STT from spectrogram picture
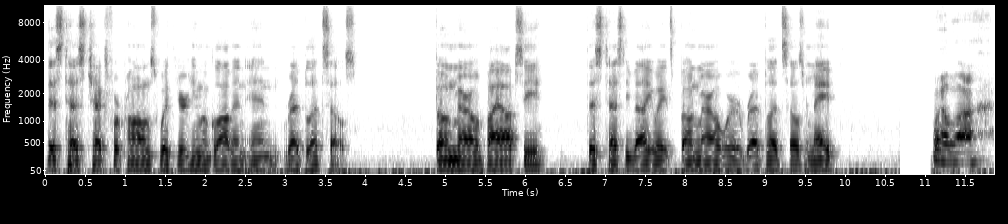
This test checks for problems with your hemoglobin in red blood cells. Bone marrow biopsy. This test evaluates bone marrow where red blood cells are made. Well, uh,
